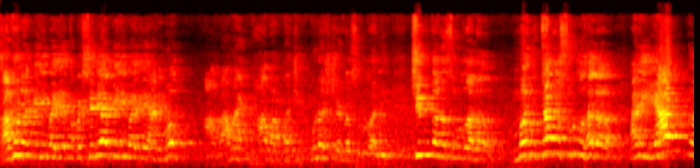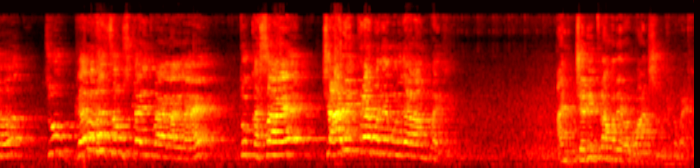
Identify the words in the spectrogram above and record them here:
साधना केली पाहिजे तपश्चर्या केली पाहिजे आणि मग रामायण महाभारताची पुनश्चरण सुरू झाली चिंतन सुरू झालं मंथन सुरू झालं आणि यातनं जो गर्भ संस्कारित व्हायला लागलाय तो कसा आहे? चारित्र्यामध्ये मुलगा राम पाहिजे. आणि चरित्रामध्ये भगवान श्रीकृष्ण पाहिजे.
